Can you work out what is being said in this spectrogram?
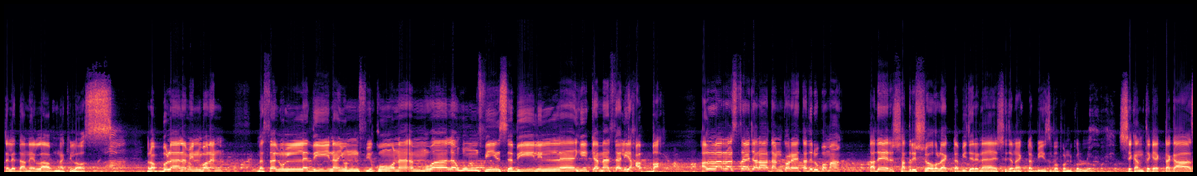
তাহলে দানে লাভ নাকি লস? রব্বুল আলামিন বলেন مثل الذين ينفقون أموالهم في سبيل الله كمثل حبة আল্লাহর রাস্তায় যারা দান করে তাদের উপমা তাদের সাদৃশ্য হলো একটা বীজের ন্যায় সে যেন একটা বীজ বপন করলো সেখান থেকে একটা গাছ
